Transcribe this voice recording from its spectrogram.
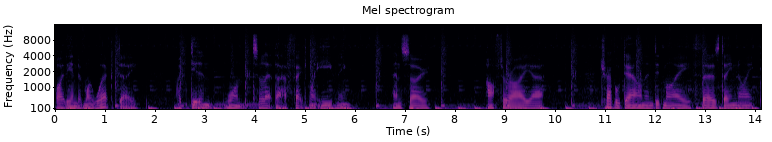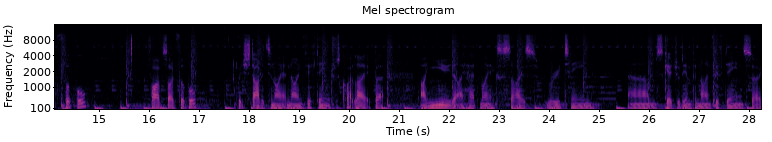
by the end of my work day, I didn't want to let that affect my evening. And so, after I uh, travelled down and did my Thursday night football, five-a-side football, which started tonight at 9:15, which was quite late, but I knew that I had my exercise routine um, scheduled in for 9:15. So,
